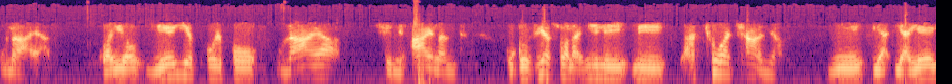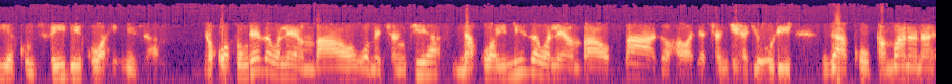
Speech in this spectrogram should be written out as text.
Ulaya, kwa hiyo yeye kuwepo Ulaya chini Ireland kuguzia suala hili ni hatua chanya ni ya, ya yeye kuzidi kuwahimiza na kuwapongeza wale ambao wamechangia na kuwahimiza wale ambao bado hawajachangia juhudi za kupambana na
